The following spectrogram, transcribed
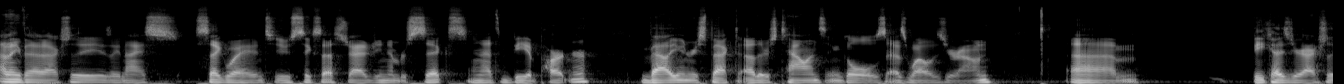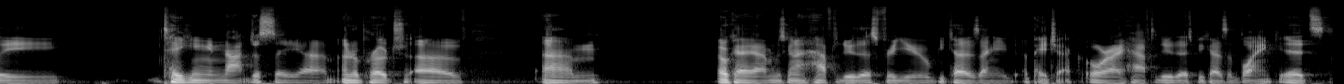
I think that actually is a nice segue into success strategy number six, and that's be a partner. Value and respect others' talents and goals as well as your own. Um, because you're actually taking not just a um an approach of, um, okay, I'm just going to have to do this for you because I need a paycheck, or I have to do this because of blank. It's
